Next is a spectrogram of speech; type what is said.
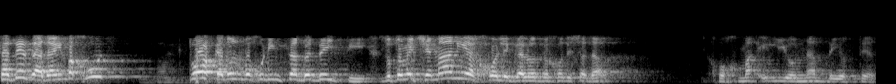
שדה זה עדיין בחוץ. פה הקדוש ברוך הוא נמצא בביתי. זאת אומרת, שמה אני יכול לגלות בחודש אדר? חוכמה עליונה ביותר.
